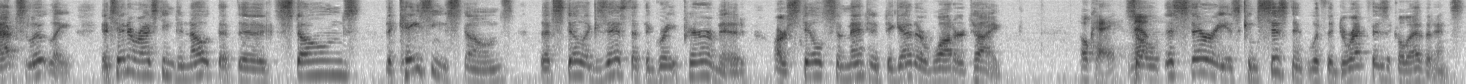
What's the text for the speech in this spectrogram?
Absolutely. It's interesting to note that the stones, the casing stones that still exist at the Great Pyramid, are still cemented together watertight. Okay. So now, this theory is consistent with the direct physical evidence.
